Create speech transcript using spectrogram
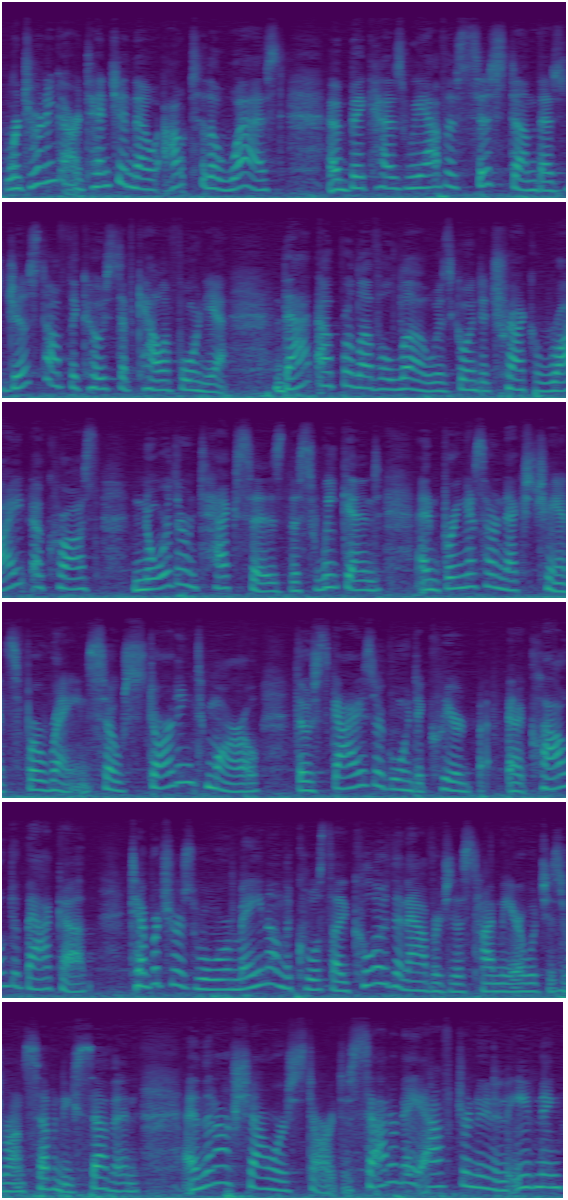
We're turning our attention, though, out to the west uh, because we have a system that's just off the coast of California. That upper level low is going to track right across northern Texas this weekend and bring us our next chance for rain. So starting tomorrow, those skies are going to clear, uh, cloud to back up. Temperatures will remain on the cool side, cooler than average this time of year, which is around 77. And then our showers start. Saturday afternoon and evening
